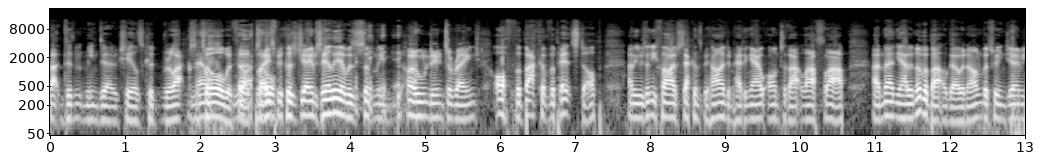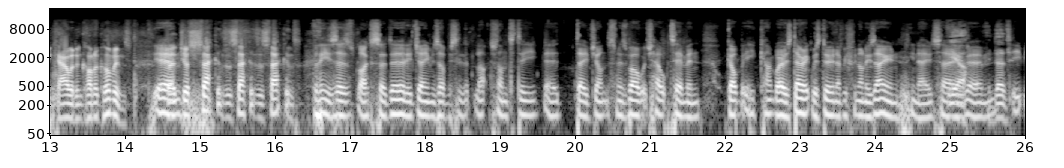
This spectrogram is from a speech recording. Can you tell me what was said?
that didn't mean Derek Shields could relax at all with third place all. because James Hillier was suddenly honed into range off the back of the pit stop, and he was only five seconds behind him heading out onto that last lap. And then you had another battle going on between Jamie Coward and Conor Cummins. Yeah, Uh, just seconds and seconds and seconds. I think he says, like I said earlier, James obviously latched onto the, uh, Dave Johnson as well, which helped him and got. He can't, whereas Derek was doing everything on his own, you know. So Yeah, um, he did. He,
